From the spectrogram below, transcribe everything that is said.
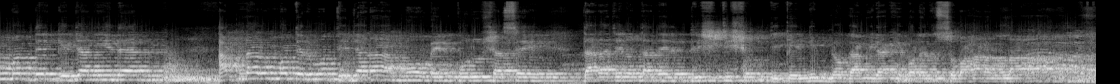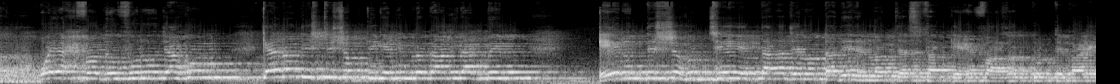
উম্মতদেরকে জানিয়ে দেন, আপনার উম্মতের মধ্যে যারা মুমিন পুরুষ আছে, তারা যেন তাদের দৃষ্টি শক্তিকে নিম্নগামী রাখে বলেন সুবহানাল্লাহ। ওয়া ইয়াহফাযু ফুরুজাহুম লজ্জাস্থানকে হেফাজত করতে পারে,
